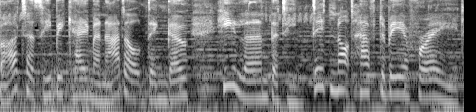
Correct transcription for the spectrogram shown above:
but as he became an adult dingo, he learned that he did not have to be afraid.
